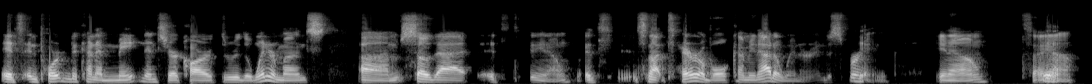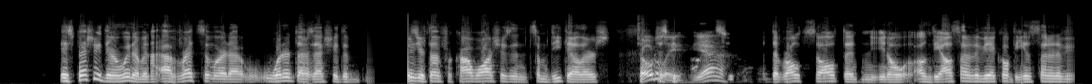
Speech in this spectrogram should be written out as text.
it's important to kind of maintenance your car through the winter months um, so that it's you know it's it's not terrible coming out of winter into spring you know so Yeah. yeah Especially during winter. I mean, I've read somewhere that wintertime is actually the busier time for car washes and some detailers. totally yeah The road salt and you know on the outside of the vehicle, the inside of the vehicle.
